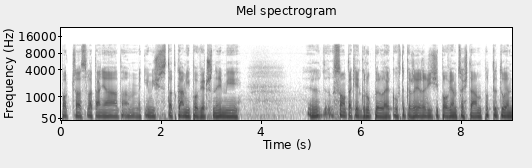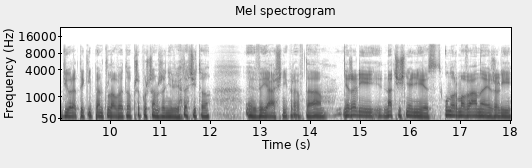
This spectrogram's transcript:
podczas latania tam jakimiś statkami powietrznymi. Y, są takie grupy leków, tylko że jeżeli ci powiem coś tam pod tytułem diuretyki pętlowe, to przypuszczam, że niewiele ci to y, wyjaśni, prawda? Jeżeli naciśnienie jest unormowane, jeżeli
